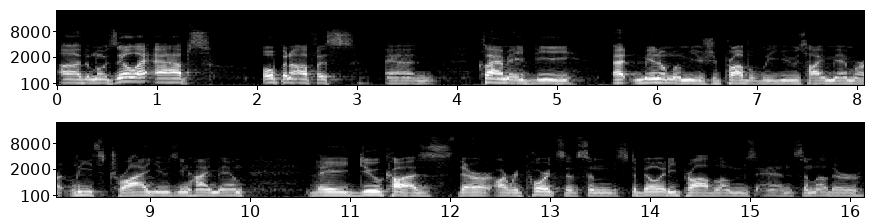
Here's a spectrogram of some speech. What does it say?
Uh, the Mozilla apps, OpenOffice, and ClamAV, at minimum, you should probably use high mem or at least try using high mem. They do cause, there are reports of some stability problems and some other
